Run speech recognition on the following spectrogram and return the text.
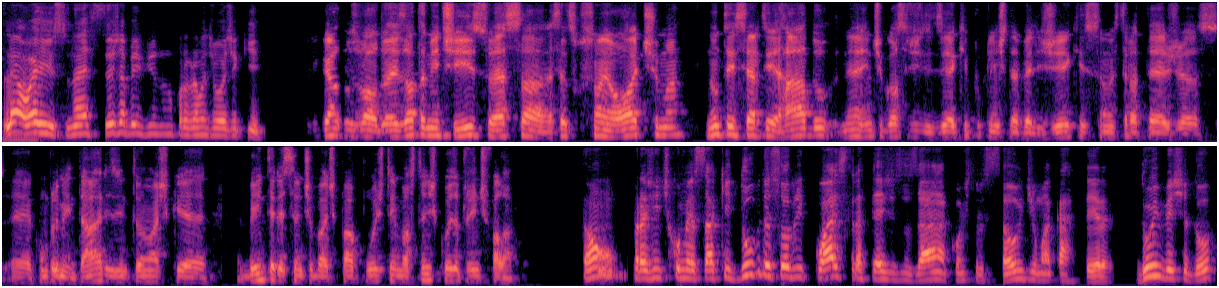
Léo, é isso, né? Seja bem-vindo no programa de hoje aqui. Obrigado, Oswaldo. É exatamente isso. Essa, essa discussão é ótima. Não tem certo e errado, né? A gente gosta de dizer aqui para o cliente da VLG que são estratégias é, complementares, então eu acho que é bem interessante o bate-papo hoje, tem bastante coisa para a gente falar. Então, para a gente começar aqui, dúvidas sobre quais estratégias usar na construção de uma carteira do investidor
